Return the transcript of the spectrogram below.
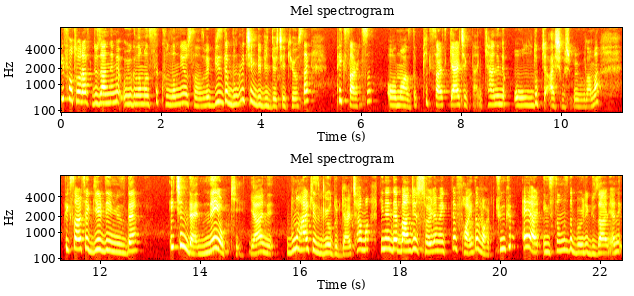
Bir fotoğraf düzenleme uygulaması kullanıyorsanız ve biz de bunun için bir video çekiyorsak PixArt'ı olmazdı. PixArt gerçekten kendini oldukça aşmış bir uygulama. PixArt'a girdiğimizde içinde ne yok ki? Yani bunu herkes biliyordur gerçi ama yine de bence söylemekte fayda var. Çünkü eğer Insta'nızda böyle güzel yani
